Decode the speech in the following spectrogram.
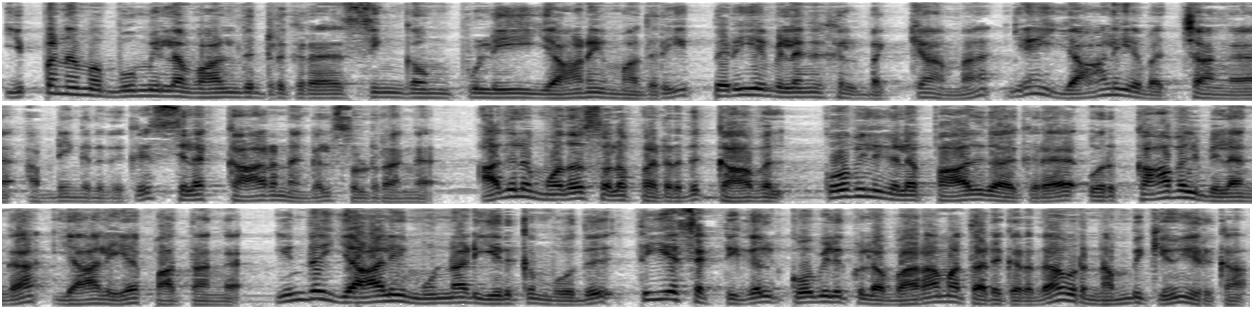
இப்ப நம்ம பூமியில வாழ்ந்துட்டு இருக்கிற சிங்கம் புலி யானை மாதிரி பெரிய விலங்குகள் வைக்காம ஏன் யாழையை வச்சாங்க அப்படிங்கிறதுக்கு சில காரணங்கள் சொல்றாங்க. அதுல முத சொல்லப்படுறது காவல். கோவில்களை பாதுகாக்கிற ஒரு காவல் விலங்கா யாழிய பார்த்தாங்க. இந்த யாழி முன்னாடி இருக்கும்போது தீய சக்திகள் கோவிலுக்குள்ள வராம தடுக்கிறதா ஒரு நம்பிக்கையும் இருக்கான்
